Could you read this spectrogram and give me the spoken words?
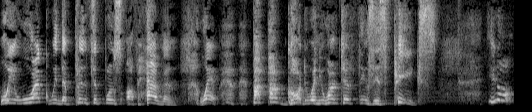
We work with the principles of heaven. Where Papa God, when you want to tell things, He speaks. You know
